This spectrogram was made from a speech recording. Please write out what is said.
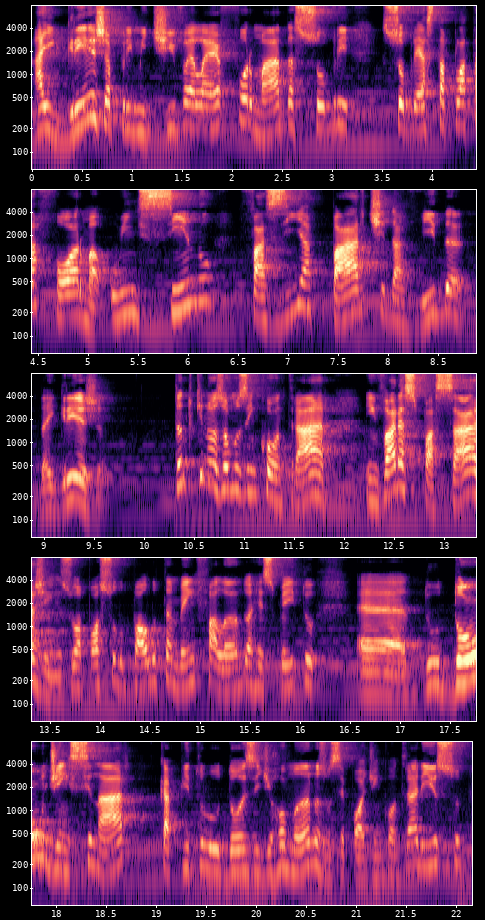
a igreja primitiva ela é formada sobre, sobre esta plataforma, o ensino fazia parte da vida da igreja. Tanto que nós vamos encontrar em várias passagens o apóstolo Paulo também falando a respeito é, do dom de ensinar, capítulo 12 de Romanos, você pode encontrar isso.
